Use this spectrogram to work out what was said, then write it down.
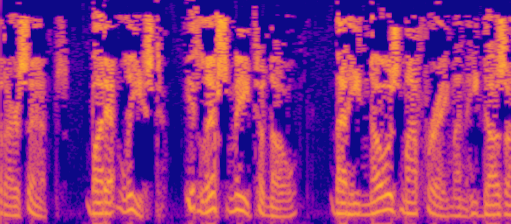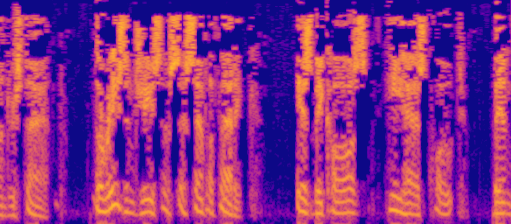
at our sins. But at least it lifts me to know that he knows my frame and he does understand. The reason Jesus is sympathetic is because he has, quote, been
